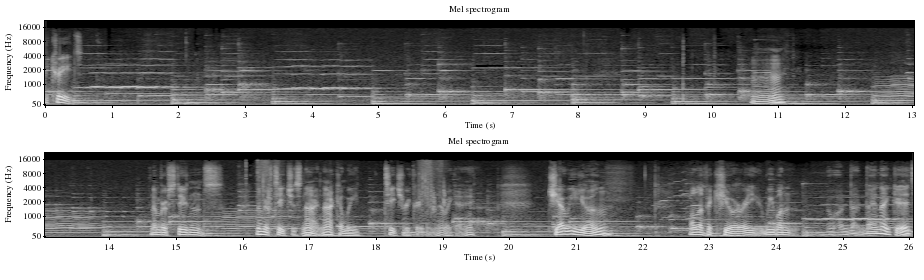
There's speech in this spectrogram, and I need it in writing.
Recruit. Mm-hmm. Number of students, number of teachers. Now, now can we teacher recruitment? There we go. Joey Young, Oliver Curie. We want. They're no good.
